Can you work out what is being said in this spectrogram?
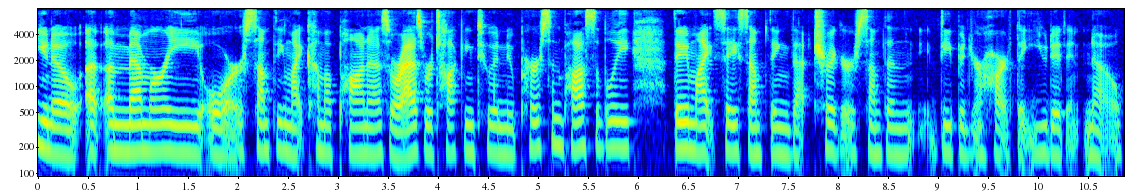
you know, a, a memory or something might come upon us, or as we're talking to a new person, possibly, they might say something that triggers something deep in your heart that you didn't know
